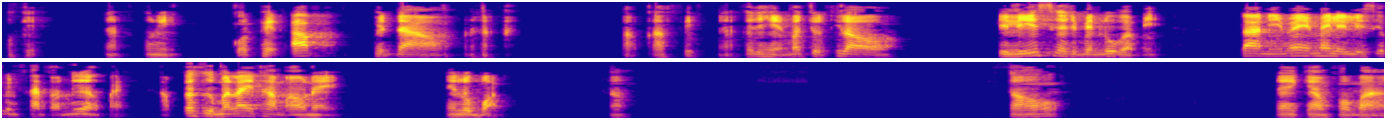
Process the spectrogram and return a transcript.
โอเคนะตรงนี้กด page up page down นะฮะปรับกราฟิกนะก็จะเห็นว่าจุดที่เรา release ก็จะเป็นรูปแบบนี้ ด้านนี้ไม่ไม่ release ก็เป็นคานต่อเนื่องไปครับ ก็คือมาไล่ทำเอาในในโรบอทเนาะ result diagram for bar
